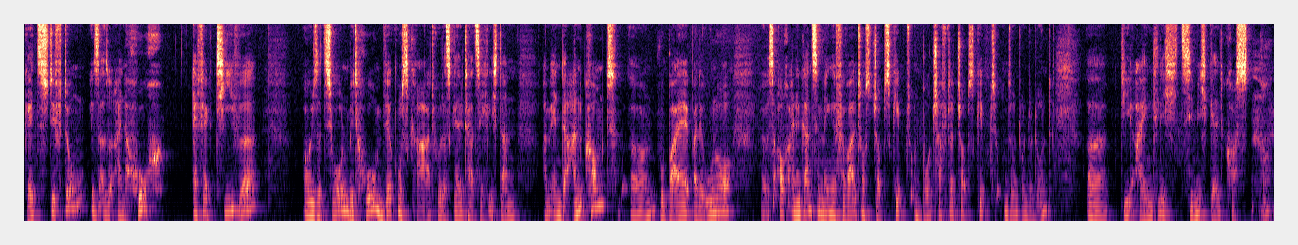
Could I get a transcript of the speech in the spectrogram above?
Gates Stiftung ist also eine hocheffektive Organisation mit hohem Wirkungsgrad, wo das Geld tatsächlich dann am Ende ankommt, äh, wobei bei der UNO es auch eine ganze Menge Verwaltungsjobs gibt und Botschafterjobs gibt und, und, und, und, und äh, die eigentlich ziemlich Geld kosten. Ne?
